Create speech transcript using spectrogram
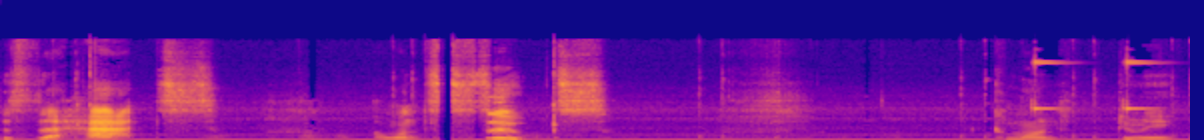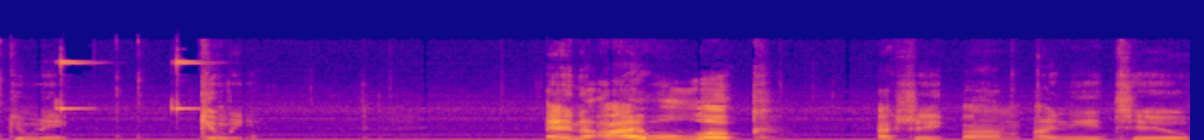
It's the hats. I want suits. Come on. Give me, give me, give me. And I will look. Actually, um, I need to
